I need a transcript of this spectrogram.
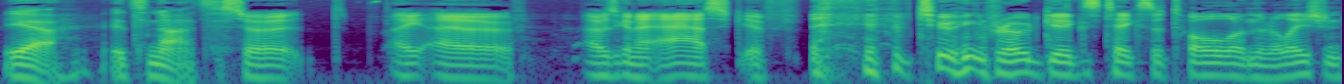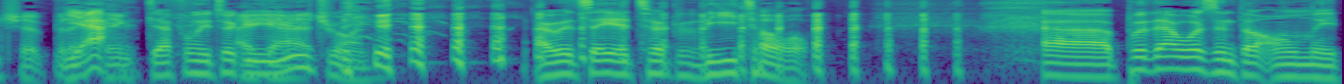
Yeah, it's nuts. So it, I uh, I was going to ask if if doing road gigs takes a toll on the relationship, but yeah, I think it definitely took I a huge one. I would say it took the toll. Uh, but that wasn't the only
